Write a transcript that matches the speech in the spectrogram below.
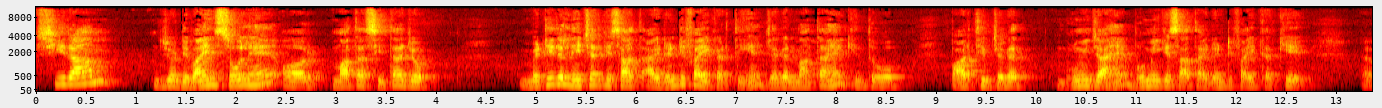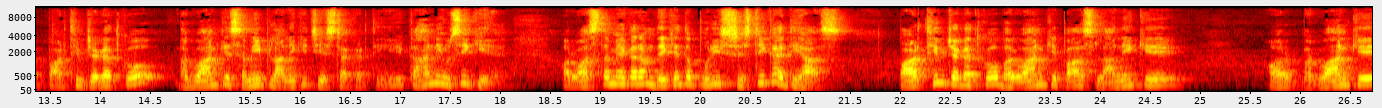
श्री राम जो डिवाइन सोल हैं और माता सीता जो मटेरियल नेचर के साथ आइडेंटिफाई करती हैं, जगन माता हैं, किंतु वो पार्थिव जगत भूमि जा हैं, भूमि के साथ आइडेंटिफाई करके पार्थिव जगत को भगवान के समीप लाने की चेष्टा करती हैं। ये कहानी उसी की है। और वास्तव में अगर हम देखें तो पूरी सृष्टि का इतिहास पार्थिव जगत को भगवान के पास लाने के और भगवान के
